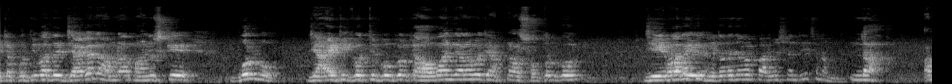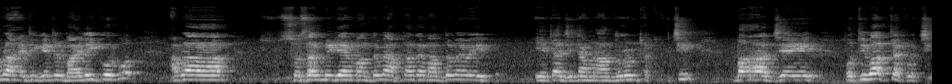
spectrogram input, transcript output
এটা প্রতিবাদের জায়গা না আমরা মানুষকে বলব যে আইটি কর্তৃপক্ষকে আহ্বান জানাব যে আপনারা সতর্ক হন যে এভাবে ভেতরে যাওয়ার পারমিশন দিয়েছেন আমরা না আমরা আইটি গেটের বাইরেই করব। আমরা সোশ্যাল মিডিয়ার মাধ্যমে আপনাদের মাধ্যমে এই এটা যেটা আমরা আন্দোলনটা করছি বা যে প্রতিবাদটা করছি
